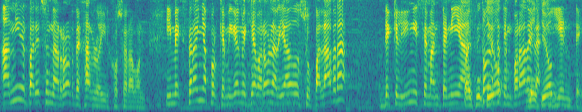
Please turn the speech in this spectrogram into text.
A mí me parece un error dejarlo ir, José Ramón. Y me extraña porque Miguel Mejía Barón había dado su palabra de que Lilini se mantenía Pues toda esa temporada y la siguiente.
